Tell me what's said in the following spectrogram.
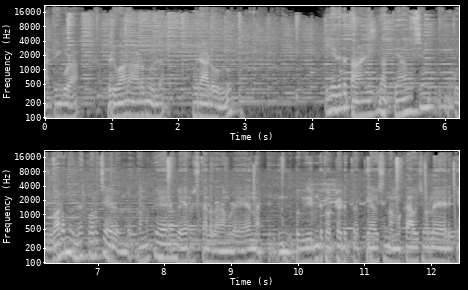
ആട്ടിൻ കൂട. ഒരുപാട് ആടൊന്നുമില്ല ഒരാടേ ഉള്ളൂ. പിന്നെ ഇതിന്റെ താഴേക്ക് അത്യാവശ്യം ഒരുപാടൊന്നുമില്ല കുറച്ച് ഏലമുണ്ട്. നമുക്ക് ഏലം വേറൊരു സ്ഥലത്താണ് നമ്മുടെ ഏലം നട്ടിരിക്കുന്നത്. ഇപ്പോൾ വീടിന്റെ തൊട്ടടുത്ത് അത്യാവശ്യം നമുക്ക് ആവശ്യമുള്ള ഏലക്ക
